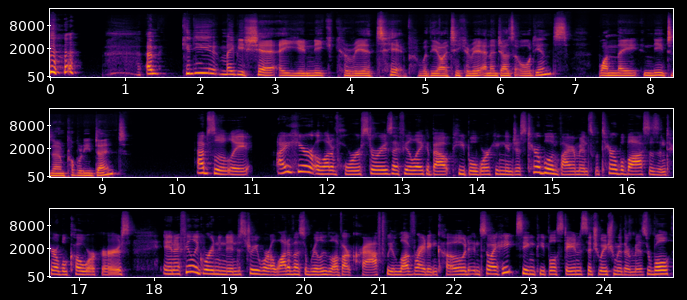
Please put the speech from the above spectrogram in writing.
um, can you maybe share a unique career tip with the IT Career Energizer audience? One they need to know and probably don't? Absolutely. I hear a lot of horror stories, I feel like, about people working in just terrible environments with terrible bosses and terrible coworkers. And I feel like we're in an industry where a lot of us really love our craft. We love writing code. And so I hate seeing people stay in a situation where they're miserable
